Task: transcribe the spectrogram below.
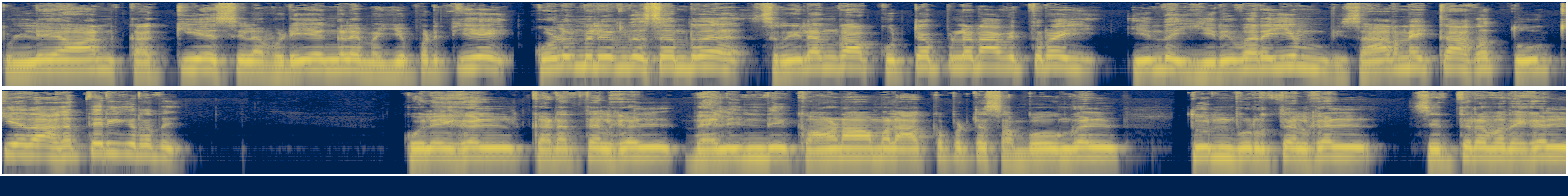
பிள்ளையான் கக்கிய சில விடயங்களை மையப்படுத்தியே கொழும்பிலிருந்து சென்ற ஸ்ரீலங்கா குற்றப்புலனாய்வுத்துறை இந்த இருவரையும் விசாரணைக்காக தூக்கியதாக தெரிகிறது. கொலைகள் கடத்தல்கள் வலிந்து காணாமலாக்கப்பட்ட சம்பவங்கள் துன்புறுத்தல்கள் சித்திரவதைகள்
